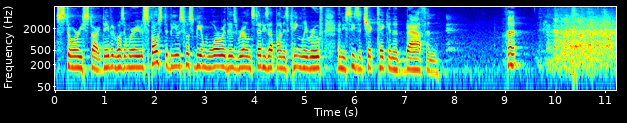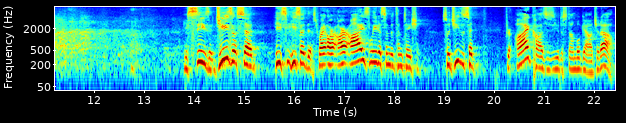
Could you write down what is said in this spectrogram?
story start? David wasn't where he was supposed to be. He was supposed to be at war with Israel. Instead, he's up on his kingly roof and he sees a chick taking a bath and. he sees it. Jesus said, he, he said this, right? Our, our eyes lead us into temptation. So Jesus said, if your eye causes you to stumble, gouge it out.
